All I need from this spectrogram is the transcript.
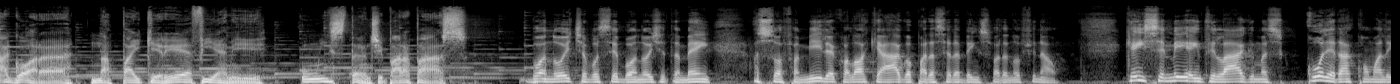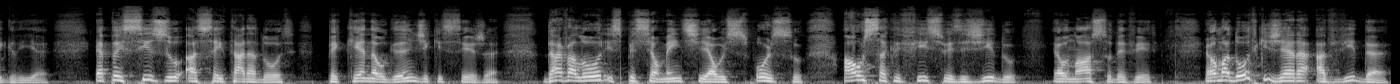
Agora, na Pai Querer FM, um instante para a paz. Boa noite a você, boa noite também a sua família. Coloque a água para ser abençoada no final. Quem semeia entre lágrimas colherá com alegria. É preciso aceitar a dor, pequena ou grande que seja, dar valor especialmente ao esforço, ao sacrifício exigido, é o nosso dever. É uma dor que gera a vida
